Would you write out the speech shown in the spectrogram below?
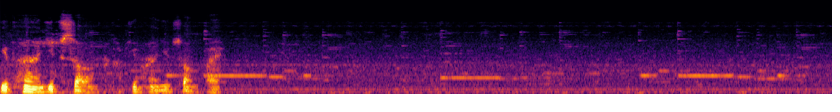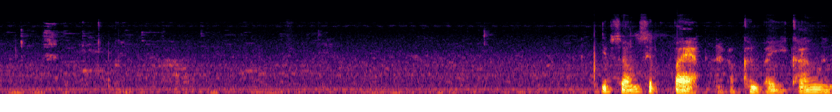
ยี่ห้ายี่สองครับยี่ห้ายี่สองไปยี่สองสิบแปด นะครับ ขึ้นไปอีกครั้งหนึ่ง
